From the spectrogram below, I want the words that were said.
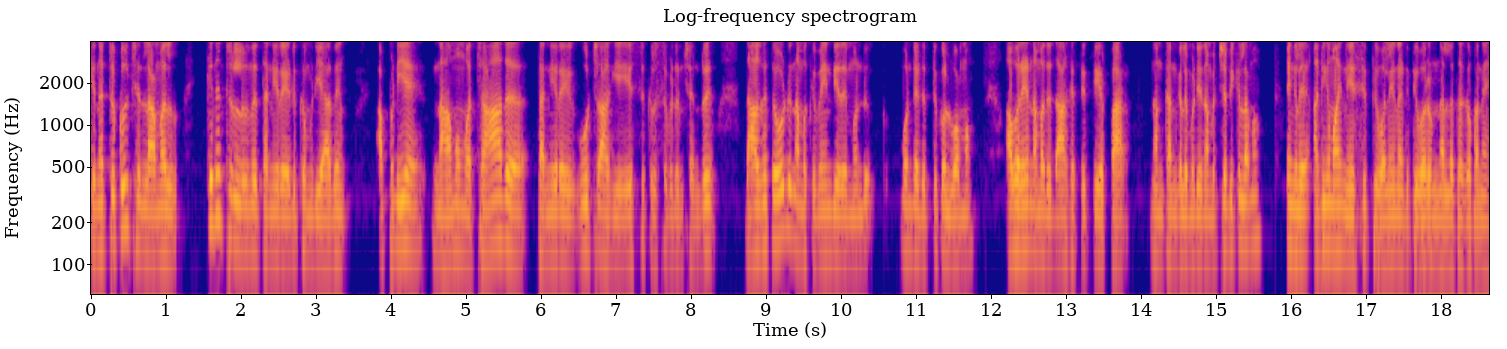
கிணற்றுக்குள் செல்லாமல் கிணற்றிலிருந்து தண்ணீரை எடுக்க முடியாது. அப்படியே நாமும் வற்றாத தண்ணீரை ஊற்றாகிய இயேசு கிறிஸ்துவிடம் சென்று தாகத்தோடு நமக்கு வேண்டியதை மொண்டு ஒன்றெடுத்துக் கொள்வோமா அவரே நமது தாகத்தை தீர்ப்பார். நம் கண்களை முடிய நம்ம ஜெபிக்கலாமா? எங்களை அதிகமாய் நேசித்து வழி நடத்தி வரும் நல்ல தகவனே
